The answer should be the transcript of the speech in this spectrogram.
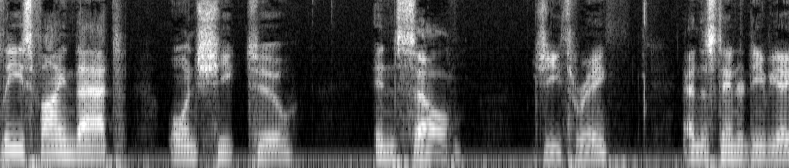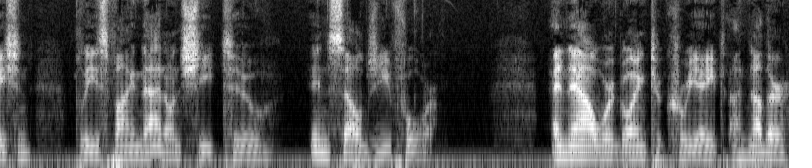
please find that on sheet 2 in cell G3 and the standard deviation please find that on sheet 2 in cell G4 and now we're going to create another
